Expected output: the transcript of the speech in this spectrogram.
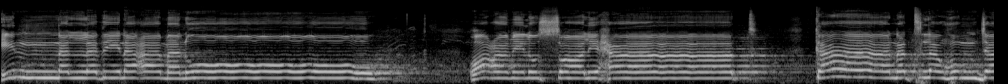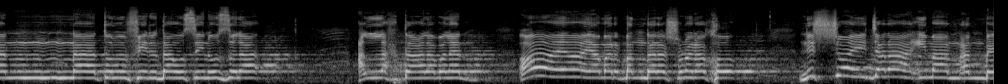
إن الذين آمنوا وعملوا الصالحات كانت لهم جنات الفردوس نزلا আল্লাহ তাআলা বলেন আয় আয় আমার বান্দারা শুনে রাখো নিশ্চয়ই যারা ঈমান আনবে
